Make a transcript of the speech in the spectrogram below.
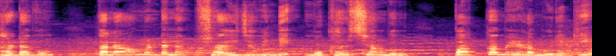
ഘടവും കലാമണ്ഡലം ഷൈജുവിന്റെ മുഖശങ്കും പക്കമേളമൊരുക്കി.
